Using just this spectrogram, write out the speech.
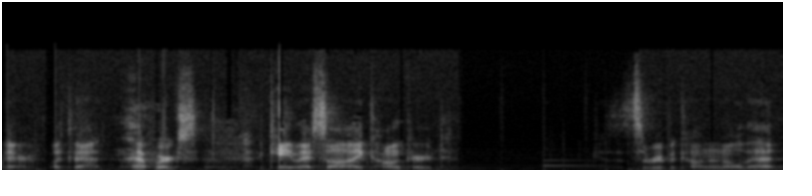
There, like that. That works. I came, I saw, I conquered. Because it's the Rubicon and all that.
